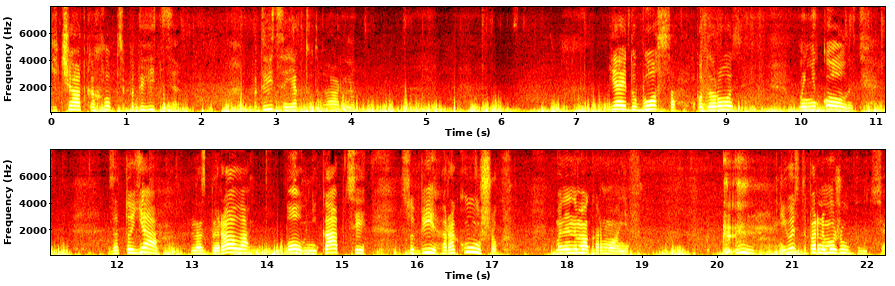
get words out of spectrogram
Дівчатка, хлопці, подивіться. Подивіться, як тут гарно. Я йду боса по дорозі, мені колить. Зато я назбирала повні капці собі ракушок. У мене нема карманів. І ось тепер не можу вбутися.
